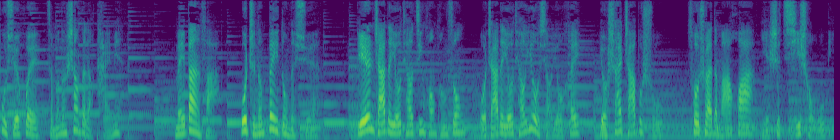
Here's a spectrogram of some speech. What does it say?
不学会怎么能上得了台面？没办法，我只能被动的学。别人炸的油条金黄蓬松，我炸的油条又小又黑。有时还炸不熟，搓出来的麻花也是奇丑无比。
